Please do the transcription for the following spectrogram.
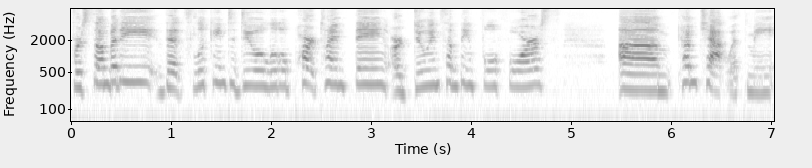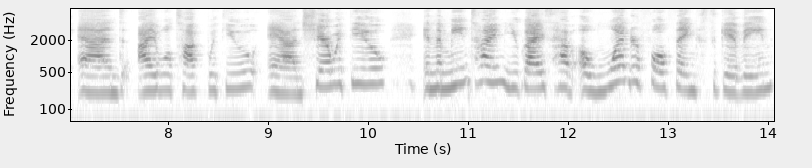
for somebody that's looking to do a little part-time thing or doing something full force, um, come chat with me and I will talk with you and share with you. In the meantime, you guys have a wonderful Thanksgiving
